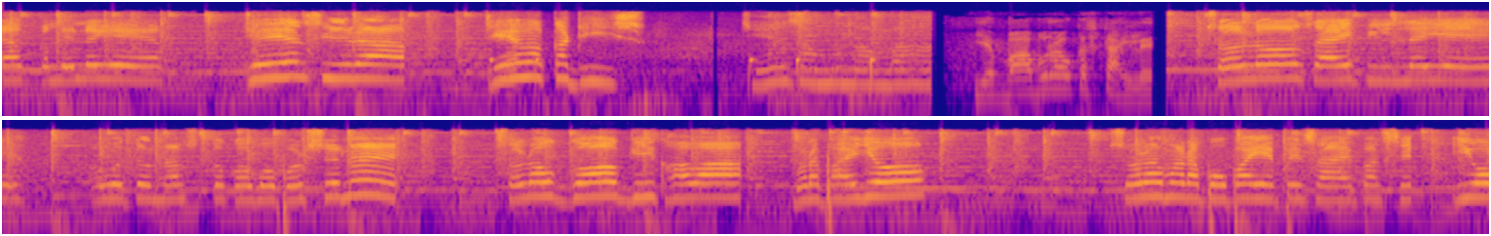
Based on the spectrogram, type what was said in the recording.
યાદ કરી લઈએ. જય શ્રી રામ જેવા કઢીશ જય સામુનાંબા ये बाबूराव का स्टाइल है ચલો સાહેબ પી લઈએ હવે તો નાસ્તો કરવો પડશે ને ચલો ગો ઘી ખાવા મારા ભાઈઓ ચલો મારા પપ્પાએ પૈસા આપ્યા છે ઈઓ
